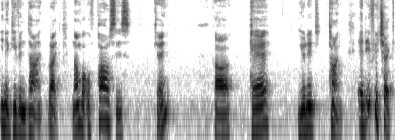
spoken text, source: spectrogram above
in a given time, right? Number of pulses, okay, uh, per unit time. And if you check,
